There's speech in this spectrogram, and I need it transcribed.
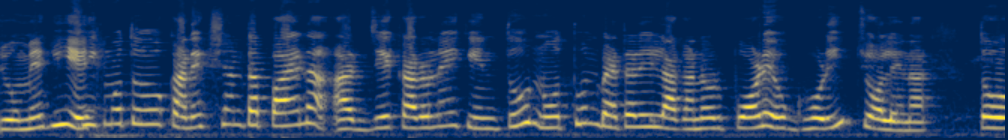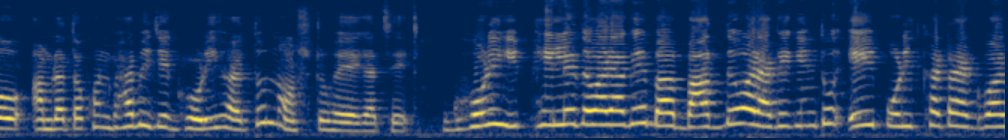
জমে গিয়ে ঠিকমতো কানেকশনটা পায় না, আর যে কারণেই কিন্তু নতুন ব্যাটারি লাগানোর পরেও ঘড়ি চলে না। তো আমরা তখন ভাবি যে ঘড়ি হয়তো নষ্ট হয়ে গেছে। ঘড়ি ফেলে দেওয়ার আগে বা বাদ দেওয়ার আগে কিন্তু এই পরীক্ষাটা একবার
